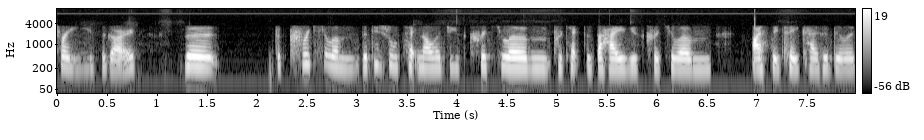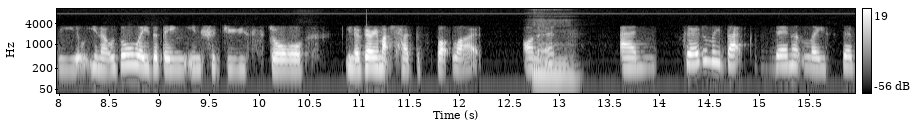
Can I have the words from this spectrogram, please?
three years ago, the the curriculum, the digital technologies curriculum, protective behaviours curriculum, ICT capability, you know, it was all either being introduced or, you know, very much had the spotlight on mm. it. And certainly back then, at least, there,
